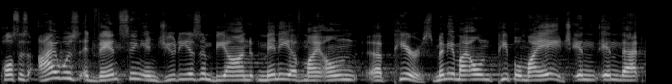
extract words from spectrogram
Paul says, I was advancing in Judaism beyond many of my own uh, peers, many of my own people my age in, in, that,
